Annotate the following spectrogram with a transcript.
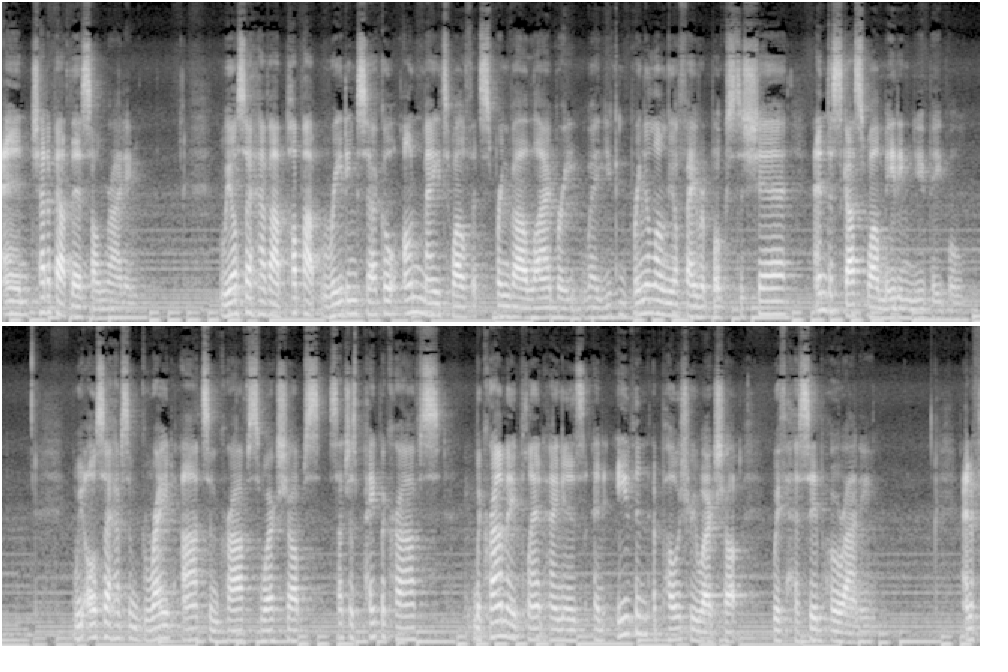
and chat about their songwriting. We also have our pop up reading circle on May 12th at Springvale Library, where you can bring along your favourite books to share and discuss while meeting new people. We also have some great arts and crafts workshops, such as paper crafts, macrame plant hangers, and even a poetry workshop with Hasib Hourani. And if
